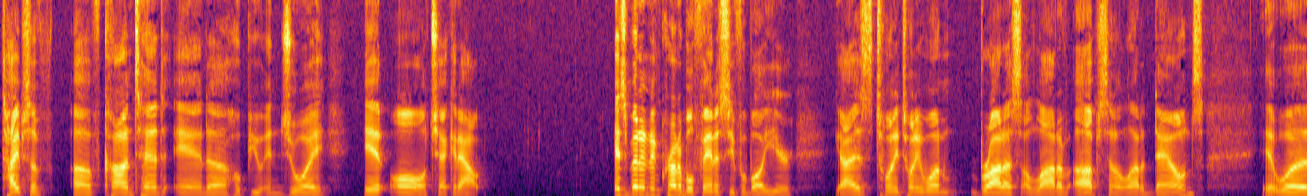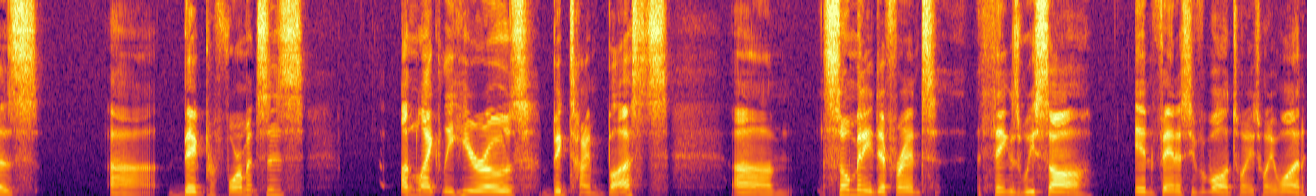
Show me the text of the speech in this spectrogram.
types of, of content and uh, hope you enjoy it all. Check it out. It's been an incredible fantasy football year, guys. 2021 brought us a lot of ups and a lot of downs. It was uh, big performances, unlikely heroes, big time busts. Um, so many different things we saw in fantasy football in 2021.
